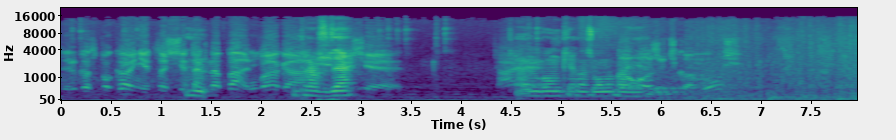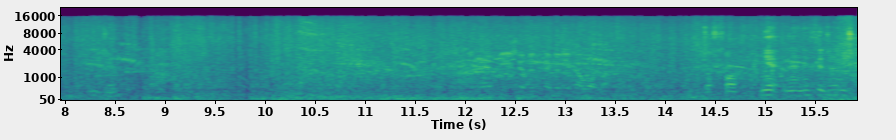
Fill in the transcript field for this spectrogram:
Tylko spokojnie, coś się Hmm. tak napali. Uwaga, Naprawdę? idzie się. Ten bunkier na złamowanie. Dołożyć komuś? Idzie. Lepiej, żebym tego nie żałował. To fuck. Nie, nie, nie hydrauliczka.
